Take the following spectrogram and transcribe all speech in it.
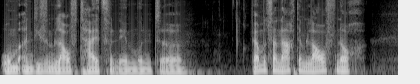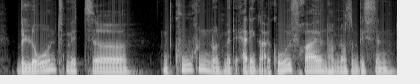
um an diesem Lauf teilzunehmen. Und äh, wir haben uns dann nach dem Lauf noch belohnt mit äh, mit Kuchen und mit Erdinger alkoholfrei und haben noch so ein bisschen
